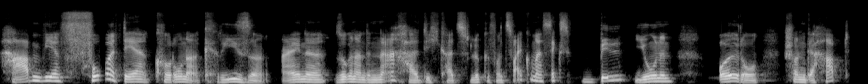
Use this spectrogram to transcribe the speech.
haben wir vor der Corona-Krise eine sogenannte Nachhaltigkeitslücke von 2,6 Billionen Euro schon gehabt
